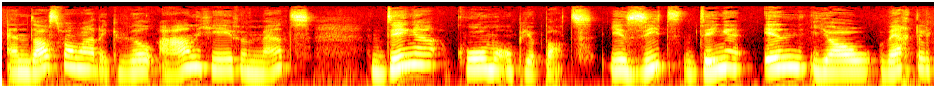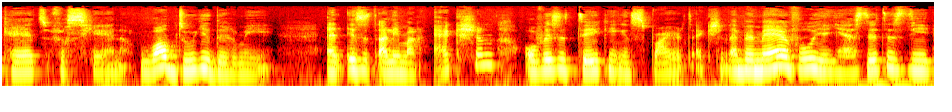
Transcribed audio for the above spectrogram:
En dat is van wat ik wil aangeven met dingen komen op je pad. Je ziet dingen in jouw werkelijkheid verschijnen. Wat doe je ermee? En is het alleen maar action of is het taking inspired action? En bij mij voel je, yes, dit is die,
